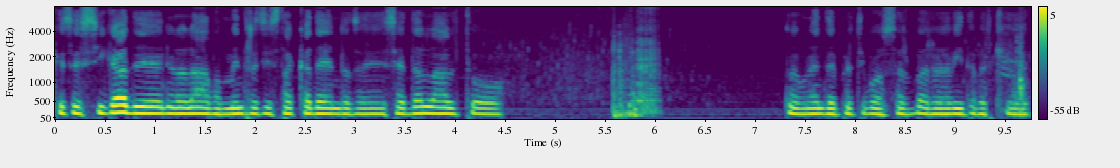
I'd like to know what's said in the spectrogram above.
che se si cade nella lava mentre si sta cadendo, se, se è dall'alto, un ender ti può salvare la vita perché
